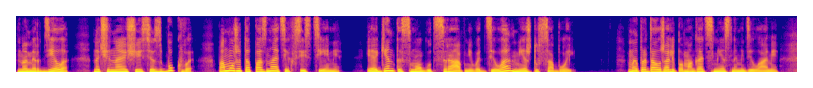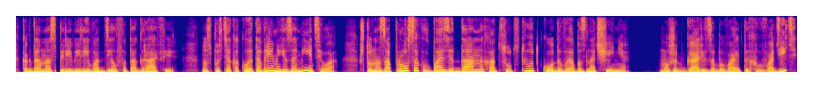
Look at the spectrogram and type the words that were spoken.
Номер дела, начинающийся с буквы, поможет опознать их в системе, и агенты смогут сравнивать дела между собой. Мы продолжали помогать с местными делами, когда нас перевели в отдел фотографии, но спустя какое-то время я заметила, что на запросах в базе данных отсутствуют кодовые обозначения. Может, Гарри забывает их вводить?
